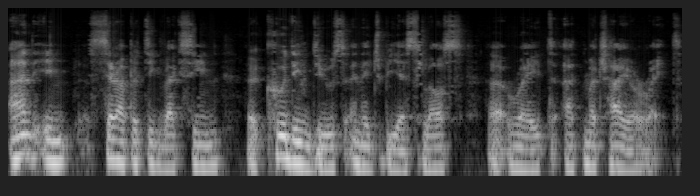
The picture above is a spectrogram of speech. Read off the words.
and in therapeutic vaccine uh, could induce an HBS loss rate at much higher rate.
